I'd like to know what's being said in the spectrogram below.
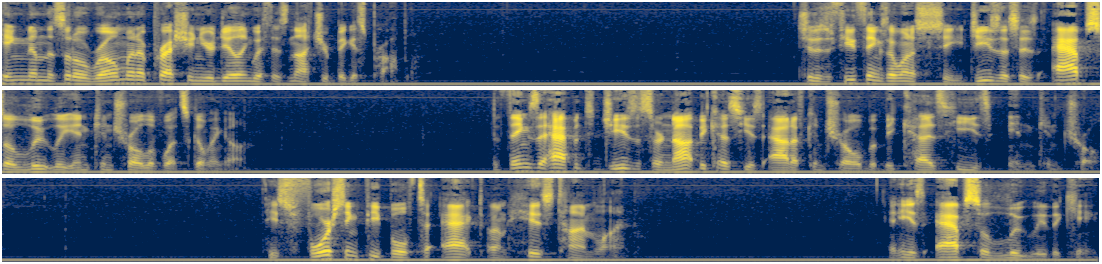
kingdom, this little Roman oppression you're dealing with is not your biggest problem. So there's a few things I want to see. Jesus is absolutely in control of what's going on. The things that happen to Jesus are not because he is out of control, but because he's in control. He's forcing people to act on his timeline. And he is absolutely the king.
